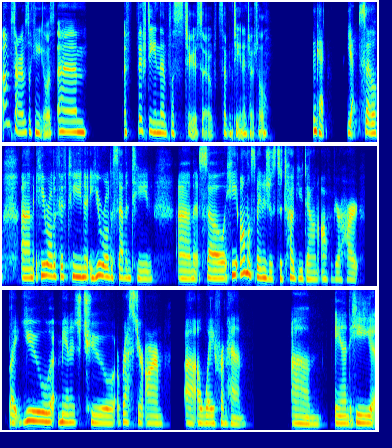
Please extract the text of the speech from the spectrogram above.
I'm sorry, I was looking at yours. Um, a 15, then plus two, so 17 in total. Okay. Yeah. So um, he rolled a 15, you rolled a 17. Um, so he almost manages to tug you down off of your hart, but you manage to wrest your arm uh, away from him. Um, and he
